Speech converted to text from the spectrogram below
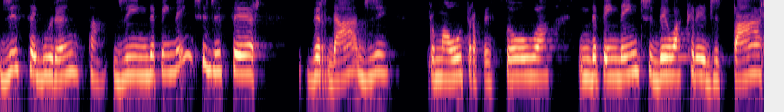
de segurança, de independente de ser verdade para uma outra pessoa, independente de eu acreditar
